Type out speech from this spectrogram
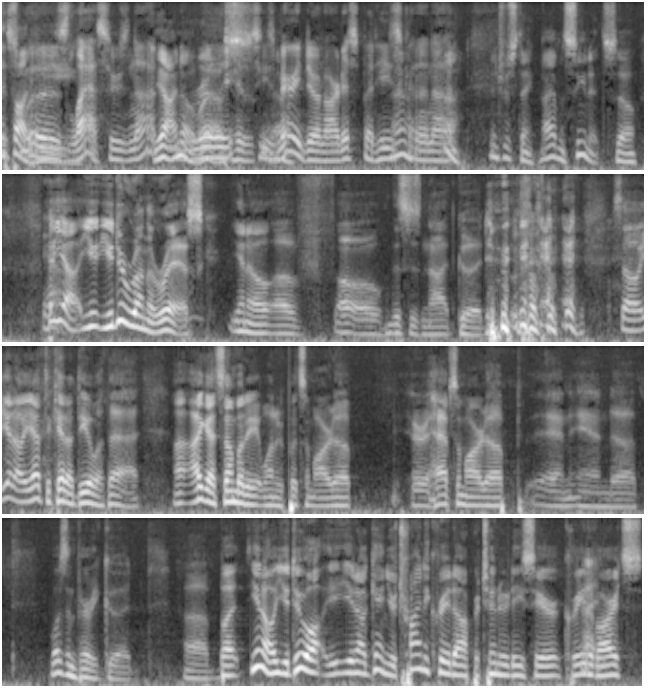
this thought was he, Les, who's not. Yeah, I know Really, Les, his, he's yeah. married to an artist, but he's Yeah, kind of not. yeah, interesting. I haven't seen it, so. But yeah, you, you do run the risk, you know, of oh, this is not good. so you know you have to kind of deal with that. Uh, I got somebody that wanted to put some art up or have some art up, and and uh, wasn't very good. Uh, but you know, you do. all- You know, again, you're trying to create opportunities here. Creative Right. arts.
